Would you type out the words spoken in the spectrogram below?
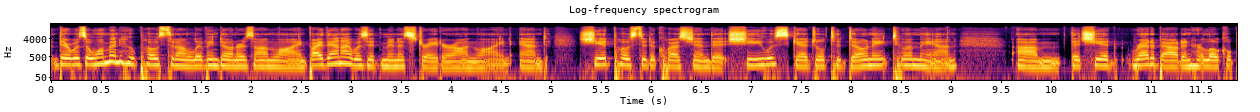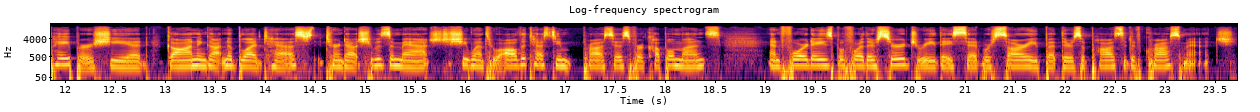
there was a woman who posted on Living Donors Online. By then, I was administrator online, and she had posted a question that she was scheduled to donate to a man um, that she had read about in her local paper. She had gone and gotten a blood test. It turned out she was a match. She went through all the testing process for a couple months, and four days before their surgery, they said, "We're sorry, but there's a positive cross match."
